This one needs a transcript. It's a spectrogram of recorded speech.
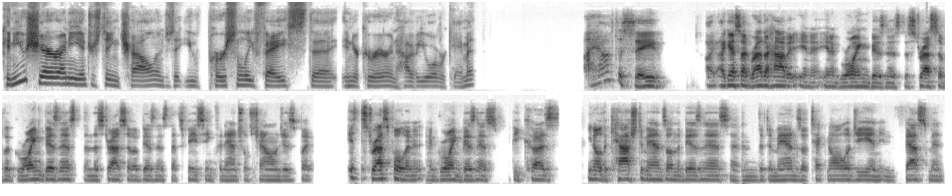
Can you share any interesting challenge that you've personally faced uh, in your career and how you overcame it? I have to say, I, I, guess I'd rather have it in a, in a growing business, the stress of a growing business than the stress of a business that's facing financial challenges. But it's stressful in, in a growing business because you know the cash demands on the business and the demands of technology and investment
